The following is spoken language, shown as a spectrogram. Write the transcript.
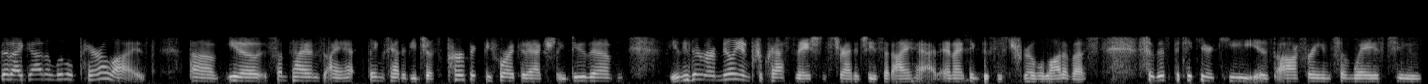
that I got a little paralyzed. Um, you know, sometimes I had, things had to be just perfect before I could actually do them. There were a million procrastination strategies that I had, and I think this is true of a lot of us. So this particular key is offering some ways to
